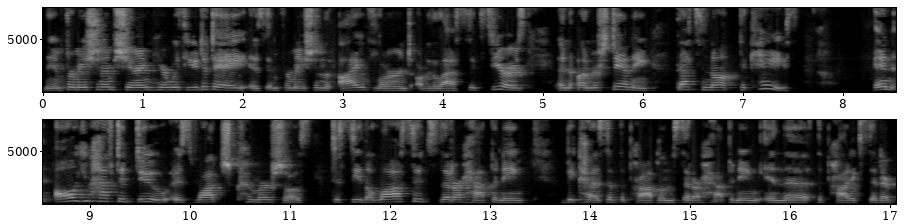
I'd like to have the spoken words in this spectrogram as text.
The information I'm sharing here with you today is information that I've learned over the last six years and understanding that's not the case. And all you have to do is watch commercials to see the lawsuits that are happening because of the problems that are happening in the, the products that are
